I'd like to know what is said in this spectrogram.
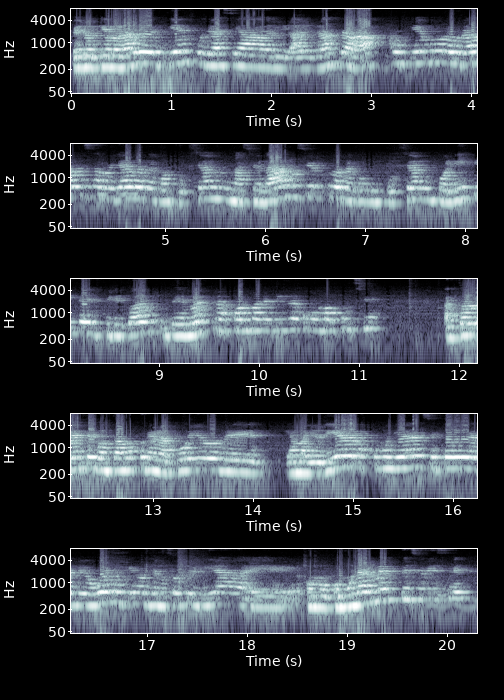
pero que a lo largo del tiempo, gracias al, gran trabajo que hemos logrado desarrollar de reconstrucción nacional, ¿no es cierto?, de reconstrucción política y espiritual de nuestra forma de vida como mapuche, actualmente contamos con el apoyo de la mayoría de las comunidades del sector de Río Bueno, que es donde nosotros hoy día, eh, como comunalmente se dice,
